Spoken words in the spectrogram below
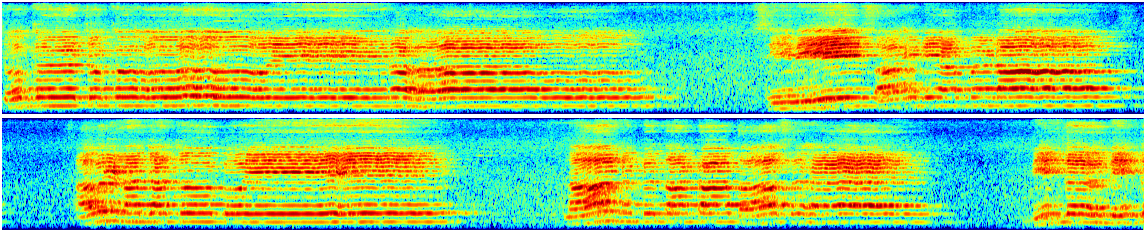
ਚੁਖ ਚੁਖ ਹੋਏ। ਕੋਏ ਨਾਨਕ ਤਾਕਾ ਦਾਸ ਹੈ। ਬਿੰਦ ਬਿੰਦ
